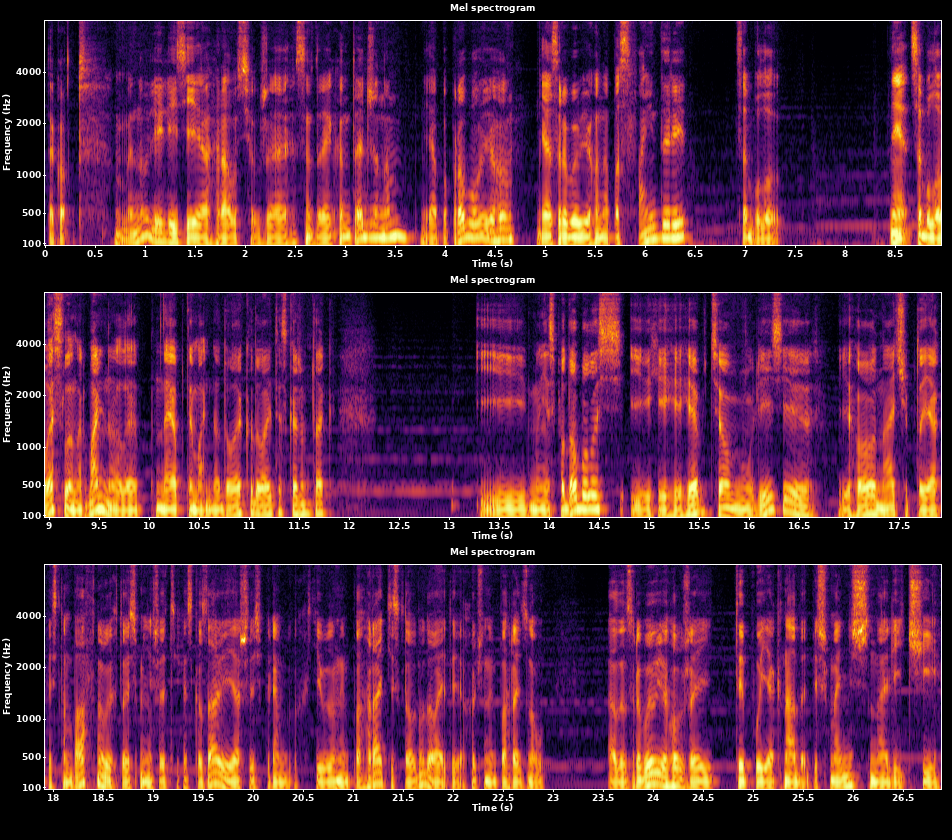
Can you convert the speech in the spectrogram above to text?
Так от, в минулій лізі я грався вже Essence Drain Contagion. Я попробував його. Я зробив його на Pathfinder. Це було ні, це було весело, нормально, але не оптимально далеко, давайте скажемо так. І мені сподобалось, і ГГГ в цьому лізі його начебто якось там бафнули, хтось мені щось таке сказав, і я щось прям хотів ним пограти і сказав, ну давайте, я хочу ним пограти знову. Але зробив його вже, типу, як надо, більш-менш на лічі.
